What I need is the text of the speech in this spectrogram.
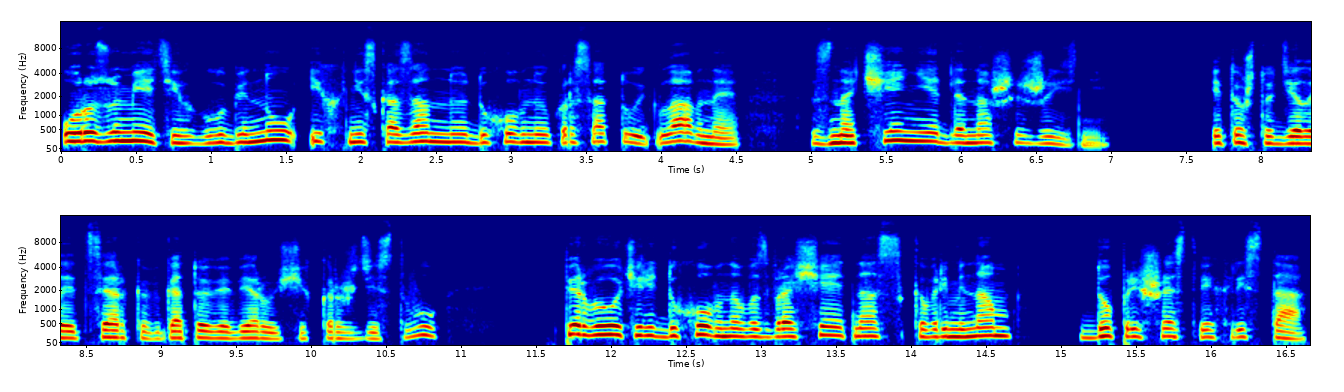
уразуметь их глубину, их несказанную духовную красоту и, главное, значение для нашей жизни. И то, что делает церковь, готовя верующих к Рождеству – в первую очередь духовно возвращает нас ко временам до пришествия Христа,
